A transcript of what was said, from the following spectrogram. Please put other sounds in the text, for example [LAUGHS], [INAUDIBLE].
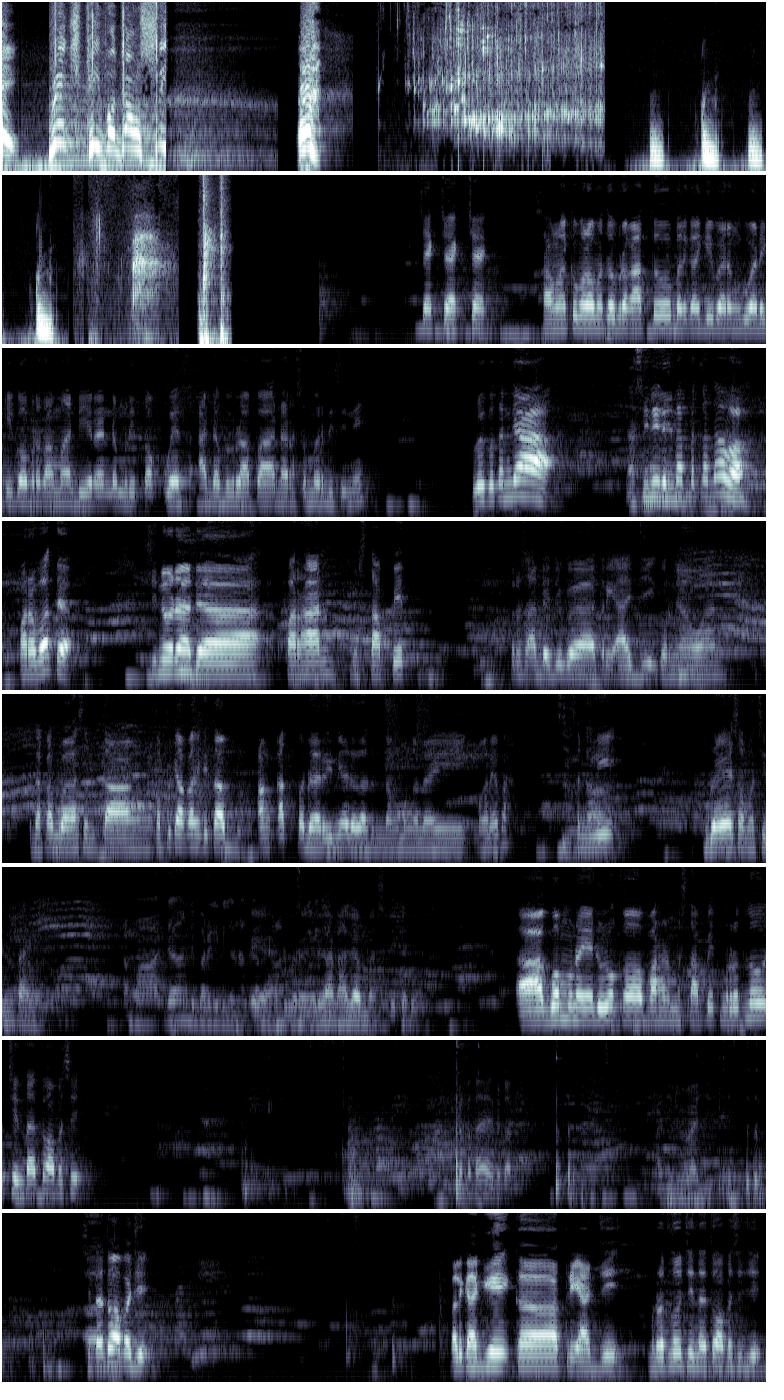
Hey, rich people don't sleep. Ah. Cek cek cek. Assalamualaikum warahmatullahi wabarakatuh. Balik lagi bareng gua Dekiko pertama di Randomly Talk with ada beberapa narasumber di sini. Lu ikutan gak? Sini dekat-dekat apa? Parah banget ya. Sini udah ada Farhan, Mustafid, terus ada juga Tri Aji Kurniawan. Kita akan bahas tentang topik yang akan kita angkat pada hari ini adalah tentang mengenai mengenai apa? Seni, budaya sama cinta ya. sama ada dibarengi dengan agama Iya, dibarengi dengan agama sedikit lah. Ah, gua mau nanya dulu ke Farhan Mustafid, menurut lu cinta itu apa sih? Dekat aja, dekat. Aji dulu Aji Cinta itu apa, Ji? Balik lagi ke Tri Aji. Menurut lu cinta itu apa sih, Ji?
